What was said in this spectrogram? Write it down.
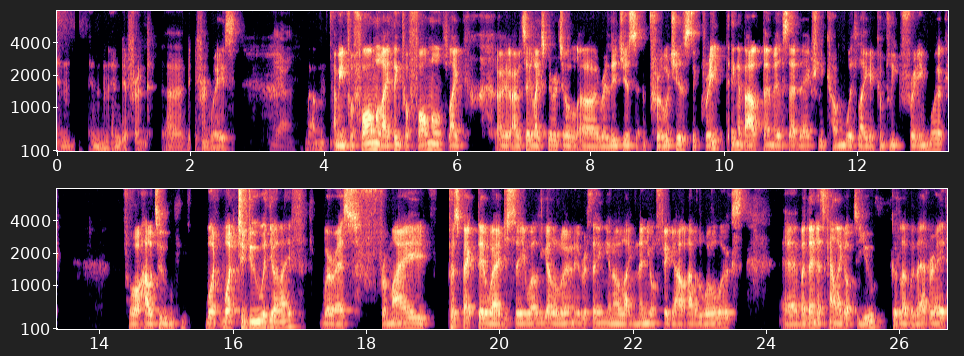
in in, in different uh, different ways. Yeah. Um, I mean, for formal, I think for formal, like I, I would say, like spiritual uh, religious approaches, the great thing about them is that they actually come with like a complete framework for how to what what to do with your life. Whereas from my perspective, where I just say, well, you got to learn everything, you know, like, and then you'll figure out how the world works. Uh, but then it's kind of like up to you. Good luck with that, right?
